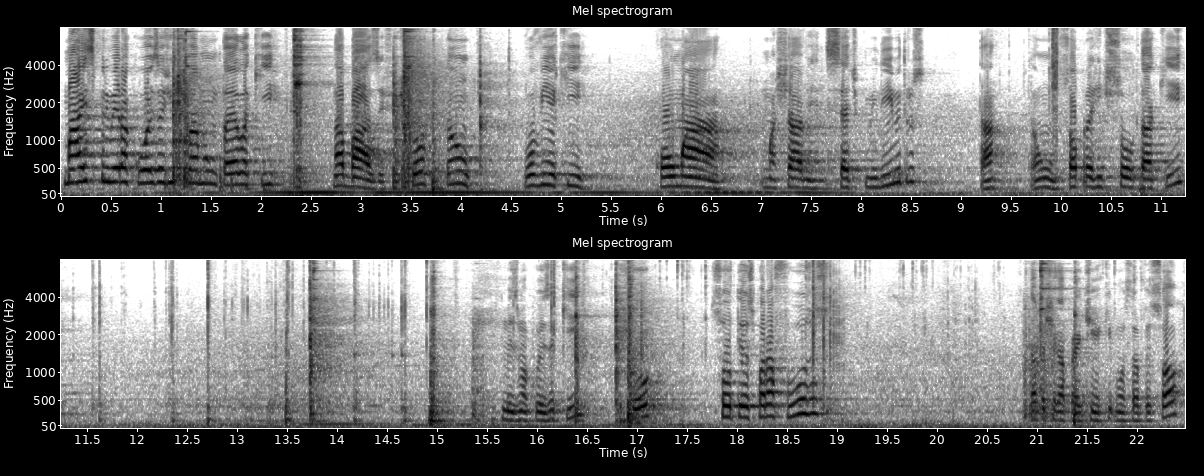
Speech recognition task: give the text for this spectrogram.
mas primeira coisa a gente vai montar ela aqui na base, fechou? Então, vou vir aqui com uma, uma chave de 7 milímetros, tá? Então, só para a gente soltar aqui. Mesma coisa aqui, show. Soltei os parafusos. Dá para chegar pertinho aqui para mostrar pro pessoal?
